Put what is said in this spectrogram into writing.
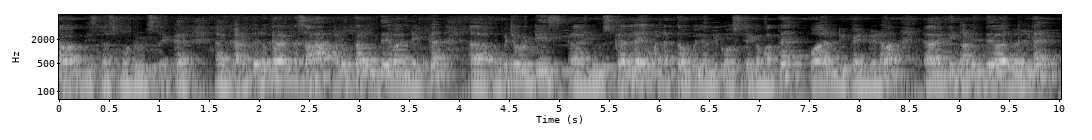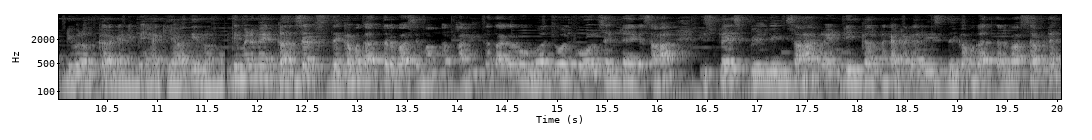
තවත් බිස්නස් මොඩල්ස් එක ගනුදෙනු කරන්න සහ අලුත් අලුත් දේවල් එක්ක ඔපචුනිටිස් යූස් කරලා එහෙම නැත්නම් ඔපචුනිටි කොස්ට් එක මත ඔයාලා ඩිපෙන්ඩ් වෙනවා. ඉතින් අලුත් දේවල් වලට ඩිවෙලොප් කරගැනීමේ හැකියාව තියෙනවා. ඉතින් මෙන්න මේ කන්සෙප්ට්ස් දෙකම ගත්තට පස්සේ මම අර කලින් කතා කරපු virtual call center එක සහ space building සහ renting කරන categories දෙකම ගත්තට පස්සේ අපිට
